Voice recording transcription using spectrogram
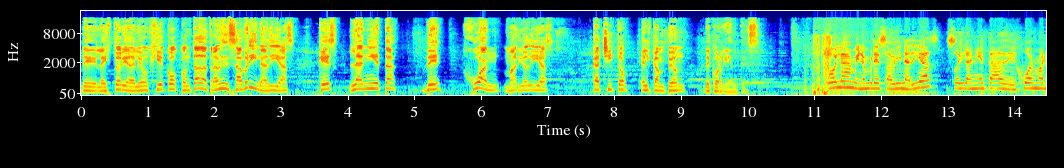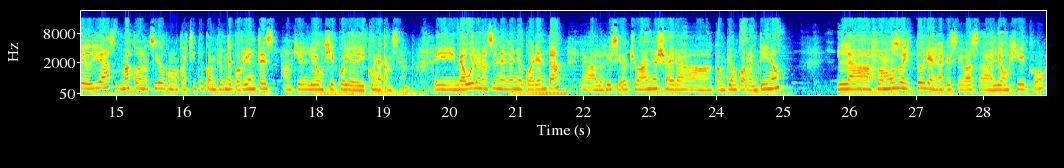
de la historia de León Gieco, contada a través de Sabrina Díaz, que es la nieta de Juan Mario Díaz, Cachito, el campeón de Corrientes. Hola, mi nombre es Sabrina Díaz, soy la nieta de Juan Mario Díaz, más conocido como Cachito Campeón de Corrientes, a quien León Gieco le dedicó una canción. Eh, mi abuelo nació en el año 40, a los 18 años ya era campeón correntino. La famosa historia en la que se basa León Gieco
